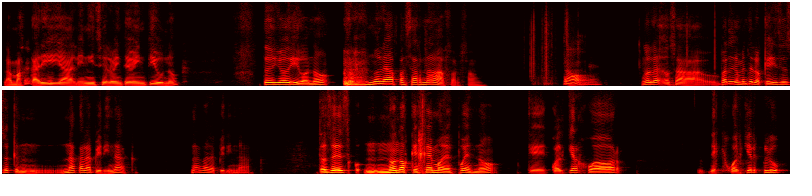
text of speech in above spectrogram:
La mascarilla al inicio del 2021. Entonces yo digo, ¿no? no le va a pasar nada a Farfán. No. O sea, prácticamente lo que dice eso es que naca la pirinac. Naca la pirinac. Entonces, no nos quejemos después, ¿no? Que cualquier jugador de cualquier club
